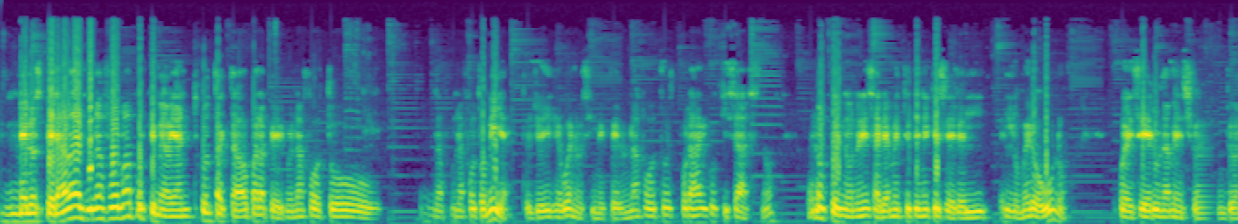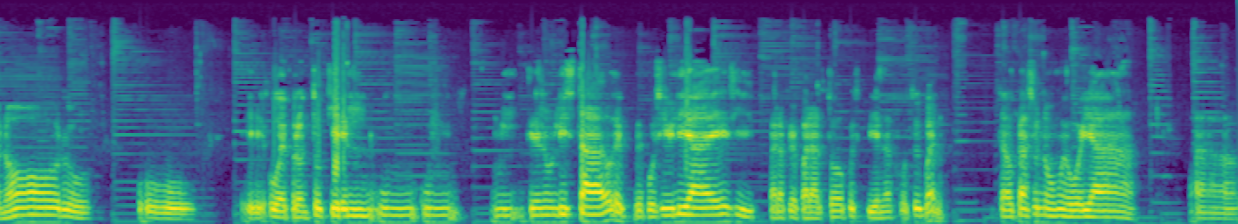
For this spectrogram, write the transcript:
me lo esperaba de alguna forma porque me habían contactado para pedirme una foto, una, foto mía. Entonces yo dije, bueno, si me piden una foto es por algo quizás, ¿no? Bueno, pues no necesariamente tiene que ser el, número uno. Puede ser una mención de honor o, o, eh, de pronto quieren un, un, tienen un listado de, posibilidades y para preparar todo pues piden las fotos. Bueno, en todo caso no me voy a, a,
